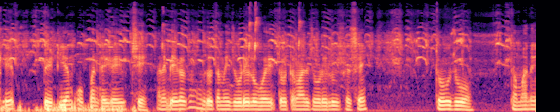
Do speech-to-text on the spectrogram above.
કે પેટીએમ ઓપન થઈ ગયું છે. અને બેંક અકાઉન્ટ તો તમે જોડેલું હોય તો તમારે જોડેલું જ હશે. તો જુઓ તમારે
